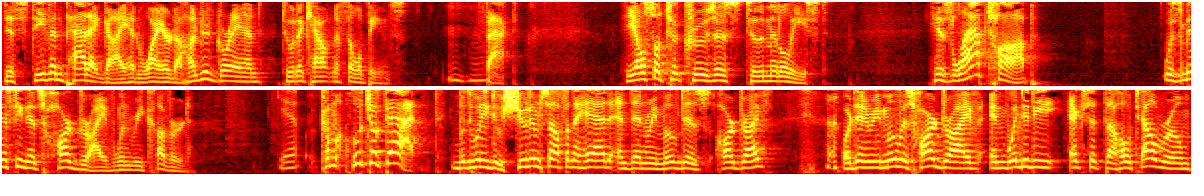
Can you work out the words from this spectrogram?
this Stephen Paddock guy had wired a hundred grand to an account in the Philippines. Mm-hmm. Fact. He also took cruises to the Middle East. His laptop was missing its hard drive when recovered. Yep. Come on, who took that? What did he do? Shoot himself in the head and then removed his hard drive? or did he remove his hard drive and when did he exit the hotel room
